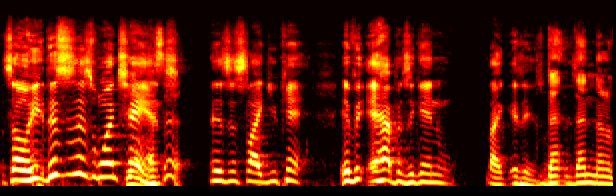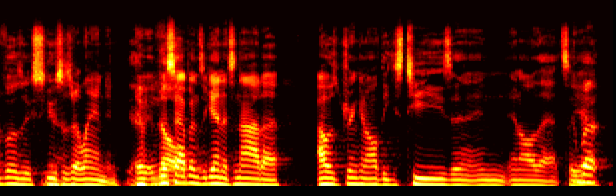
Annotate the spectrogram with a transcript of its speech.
so he this is his one chance. that's it. It's just like you can't if it, it happens again like it is. then, is. then none of those excuses are landing. If, if this happens again, it's not a I was drinking all these teas and and all that. So yeah. But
